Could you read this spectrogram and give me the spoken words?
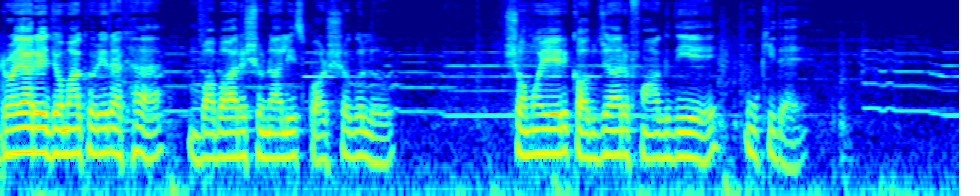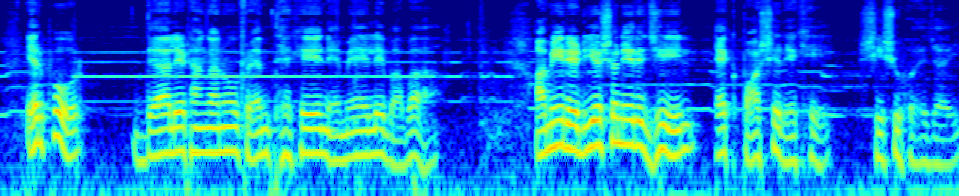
ড্রয়ারে জমা করে রাখা বাবার সোনালি স্পর্শগুলো সময়ের কবজার ফাঁক দিয়ে উঁকি দেয়। এরপর দেয়ালে টাঙানো ফ্রেম থেকে নেমে এলে বাবা। আমি রেডিয়েশনের ঝিল এক পাশে রেখে শিশু হয়ে যাই।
